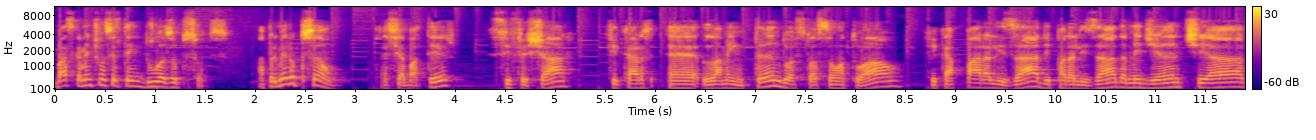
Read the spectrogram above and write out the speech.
Basicamente você tem duas opções. A primeira opção é se abater, se fechar ficar é, lamentando a situação atual, ficar paralisado e paralisada mediante a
